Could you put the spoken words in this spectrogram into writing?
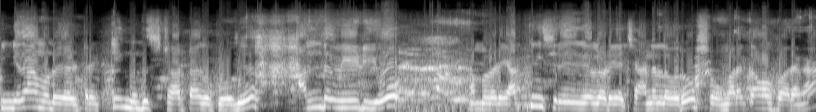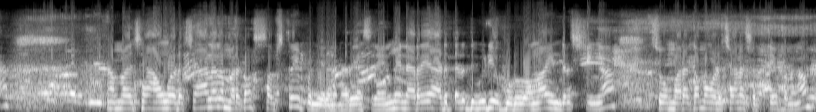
இங்கதான் நம்மளோட ட்ரெக்கிங் வந்து ஸ்டார்ட் ஆக போகுது. அந்த வீடியோ நம்மளுடைய அக்னி சிறுகளுடைய சேனல்ல வரும். ஸோ மறக்காம பாருங்க. நம்ம cha- அவங்களோட சேனலை மறக்காம சப்ஸ்கிரைப் பண்ணிடுங்க நிறைய சரி இனிமேல் நிறைய அடுத்தடுத்து வீடியோ போடுவாங்க. இன்ட்ரெஸ்டிங்கா ஸோ மறக்காம அவங்களோட சேனல் சப்ஸ்கிரைப் பண்ணுங்க.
